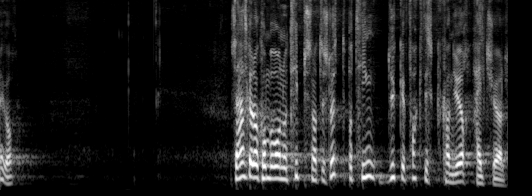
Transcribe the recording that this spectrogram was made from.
Det går. Så Her skal det komme noen tips nå til slutt på ting du faktisk kan gjøre helt sjøl.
